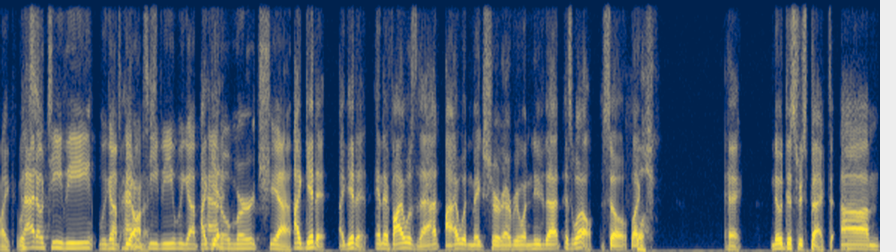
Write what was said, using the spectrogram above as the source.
Like let's- Pato TV. We got let's Pato. TV. We got I get Pato merch. Yeah. I get it. I get it. And if I was that, I would make sure everyone knew that as well. So like, Oh. Hey, no disrespect. Um,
